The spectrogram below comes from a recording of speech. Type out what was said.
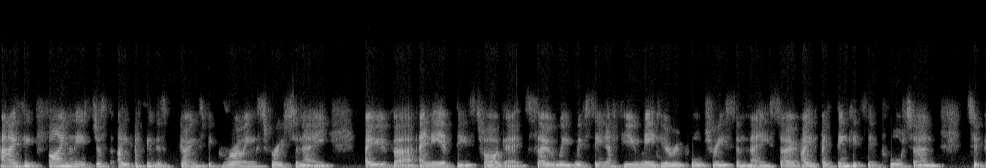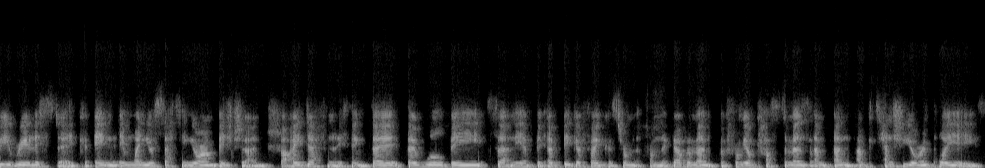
And I think finally, just I, I think there's going to be growing scrutiny over any of these targets. So we, we've seen a few media reports recently. So I, I think it's important to be realistic in, in when you're setting your ambition. But I definitely think there, there will be certainly a, a bigger focus from, from the government, but from your customers and, and, and potentially your employees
